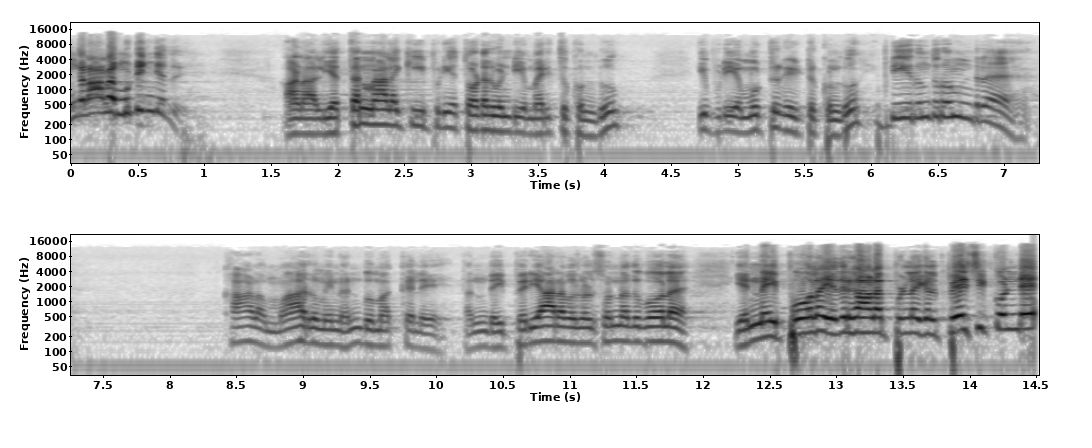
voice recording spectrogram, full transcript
எங்களால் முடிஞ்சது. ஆனால் எத்தனை நாளைக்கு இப்படியே தொடர் வண்டியை மறித்து கொண்டு இப்படியே முற்றுகையிட்டு கொண்டு இப்படி இருந்துரும்ன்ற காலம் மாறும் என் அன்பு மக்களே. தந்தை பெரியார் அவர்கள் சொன்னது போல என்னை போல எதிர்கால பிள்ளைகள் பேசிக்கொண்டே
